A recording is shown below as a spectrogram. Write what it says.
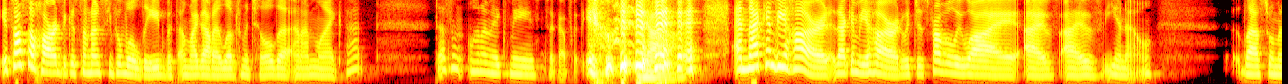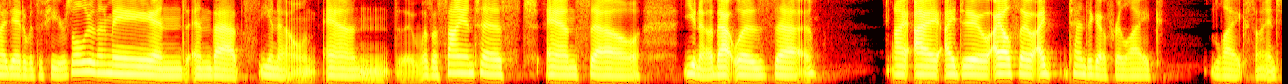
it's also hard because sometimes people will lead with oh my god i loved matilda. And i'm like that doesn't want to make me hook up with you. Yeah. and that can be hard. That can be hard, which is probably why I've I've, you know, last woman I dated was a few years older than me, and and that's you know, and was a scientist, and so you know that was uh, I, I I do. I also I tend to go for like like science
